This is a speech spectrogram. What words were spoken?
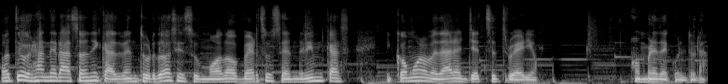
Otro grande era Sonic Adventure 2 y su modo versus en Dreamcast y cómo olvidar el Jet Set Radio. Hombre de cultura.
